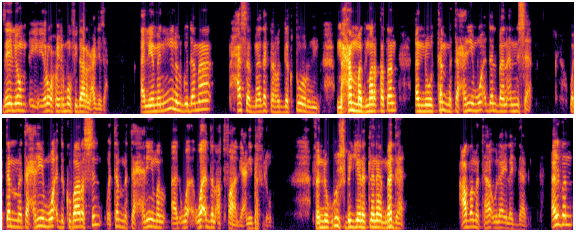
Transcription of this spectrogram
زي اليوم يروحوا يرموه في دار العجزة. اليمنيين القدماء حسب ما ذكره الدكتور محمد مرقطا أنه تم تحريم وأد البن النساء وتم تحريم وأد كبار السن وتم تحريم وأد الأطفال يعني دفنهم. فالنقوش بينت لنا مدى عظمة هؤلاء الأجداد. أيضا ال-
